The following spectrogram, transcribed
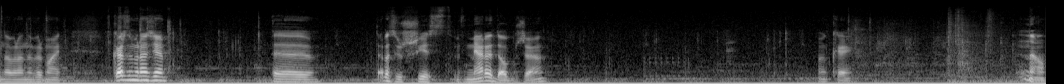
E, Dobra, nevermind. W każdym razie E, teraz już jest w miarę dobrze. Okej. No.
